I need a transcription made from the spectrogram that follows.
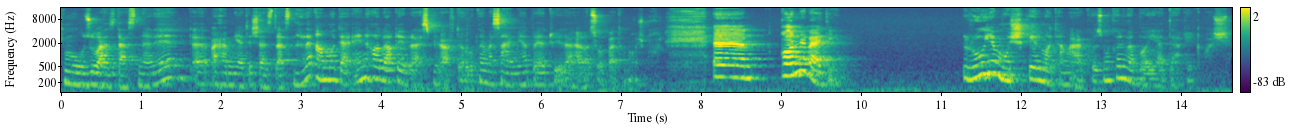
که موضوع از دست نره اهمیتش از دست نره اما در عین حال و غیر رسمی رفتار بکنیم و صمیمیت باید توی در حقیقت صحبت ماش بخوره قانون بعدی. روی مشکل ما تمرکز می‌کنیم و باید دقیق باشیم.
